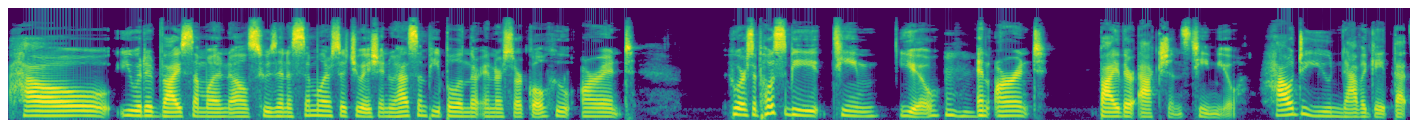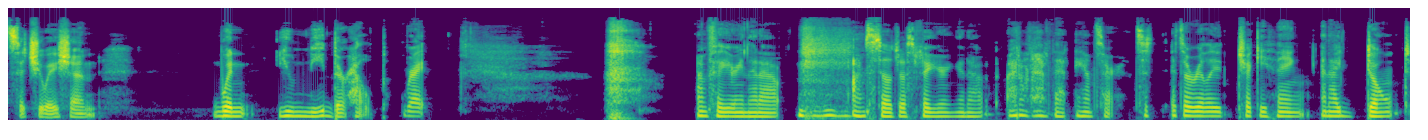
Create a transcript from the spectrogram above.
how you would advise someone else who's in a similar situation, who has some people in their inner circle who aren't, who are supposed to be team you Mm-hmm. and aren't by their actions team you. How do you navigate that situation when you need their help? Right. I'm figuring that out. I'm still just figuring it out. I don't have that answer. It's a, it's a really tricky thing, and I don't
